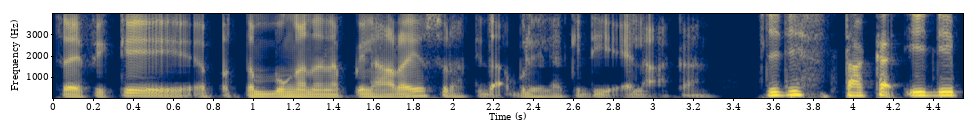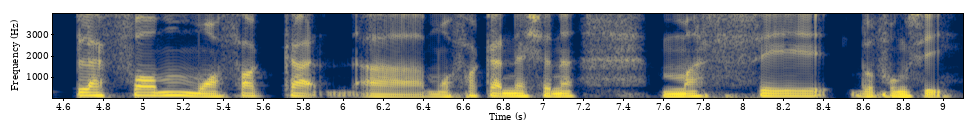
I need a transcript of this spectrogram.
saya fikir uh, pertembungan dalam pilihan raya sudah tidak boleh lagi dielakkan. Jadi setakat ini platform muafakat uh, muafakat nasional masih berfungsi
